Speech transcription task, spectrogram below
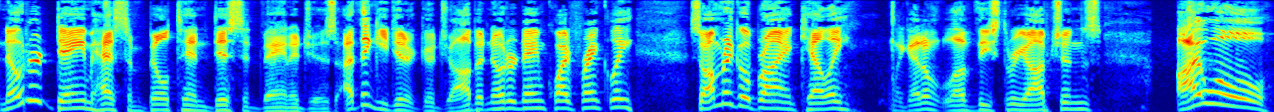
Notre Dame has some built-in disadvantages. I think he did a good job at Notre Dame, quite frankly. So I'm going to go Brian Kelly. Like I don't love these three options. I will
